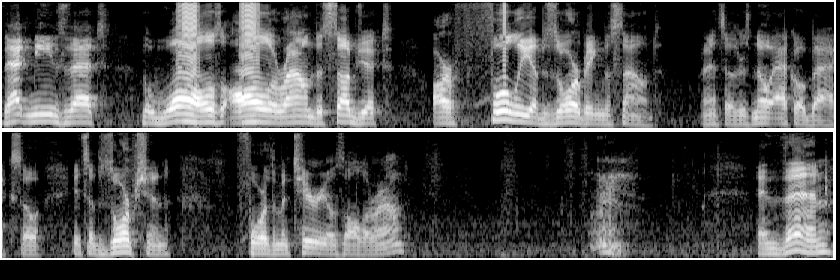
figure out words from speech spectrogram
That means that the walls all around the subject are fully absorbing the sound, right. So, there's no echo back. So, it's absorption for the materials all around. and then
